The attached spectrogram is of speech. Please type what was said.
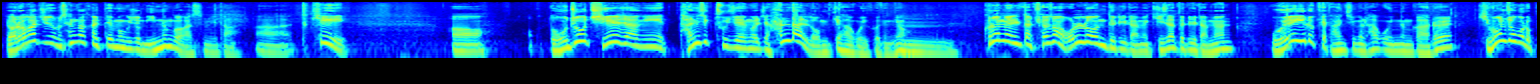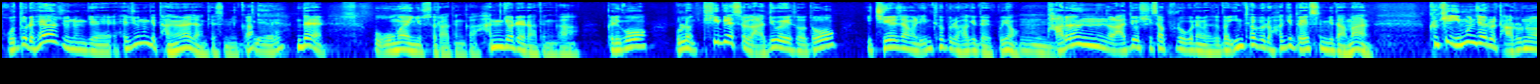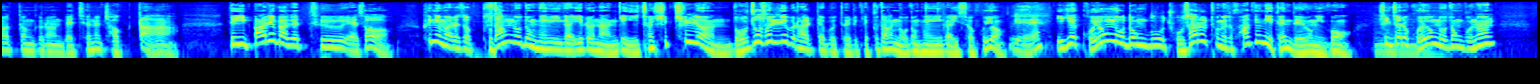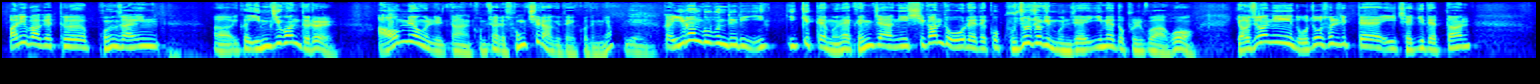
여러 가지 좀 생각할 대목이 좀 있는 것 같습니다. 아, 특히 어, 노조 지회장이 단식 투쟁을 지금 한 달 넘게 하고 있거든요. 음, 그러면 일단 최소한 언론들이라면 기자들이라면 왜 이렇게 단식을 하고 있는가를 기본적으로 보도를 해야 주는 게 해주는 게 당연하지 않겠습니까? 예. 근데 뭐 오마이뉴스라든가 한겨레라든가 그리고 물론 TBS 라디오에서도 이 지회장을 인터뷰를 하기도 했고요. 음. 다른 라디오 시사 프로그램에서도 인터뷰를 하기도 했습니다만 극히 이 문제를 다루는 어떤 그런 매체는 적다. 근데 이 파리바게트에서 흔히 말해서 부당 노동 행위가 일어난 게 2017년 노조 설립을 할 때부터 이렇게 부당 노동 행위가 있었고요. 예. 이게 고용노동부 조사를 통해서 확인이 된 내용이고 실제로 음. 고용노동부는 파리바게트 본사인 어, 그 임직원들을 아홉 명을 일단 검찰에 송치를 하기도 했거든요. 예. 그러니까 이런 부분들이 있, 있기 때문에 굉장히 시간도 오래됐고 구조적인 문제임에도 불구하고 여전히 노조 설립 때 이 제기됐던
